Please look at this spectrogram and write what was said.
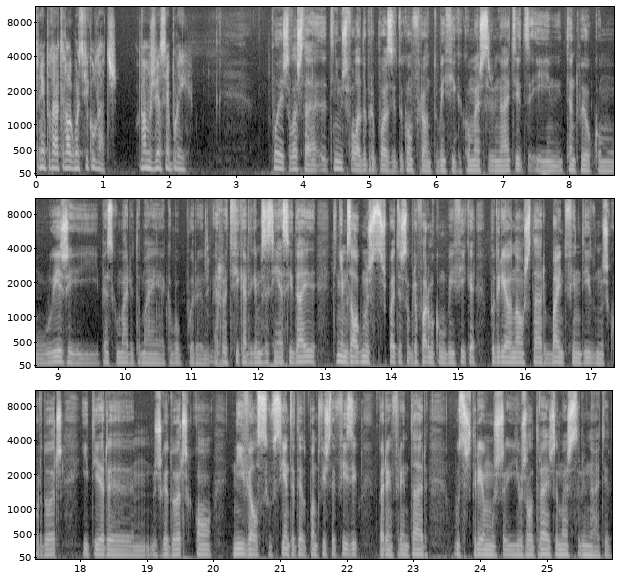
também poderá ter algumas dificuldades. Vamos ver se é por aí. Pois, lá está. Tínhamos falado a propósito do confronto do Benfica com o Manchester United e tanto eu como o Luís e penso que o Mário também acabou por eh, ratificar, digamos assim, essa ideia. Tínhamos algumas suspeitas sobre a forma como o Benfica poderia ou não estar bem defendido nos corredores e ter uh, jogadores com nível suficiente, até do ponto de vista físico, para enfrentar os extremos e os laterais do Manchester United.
